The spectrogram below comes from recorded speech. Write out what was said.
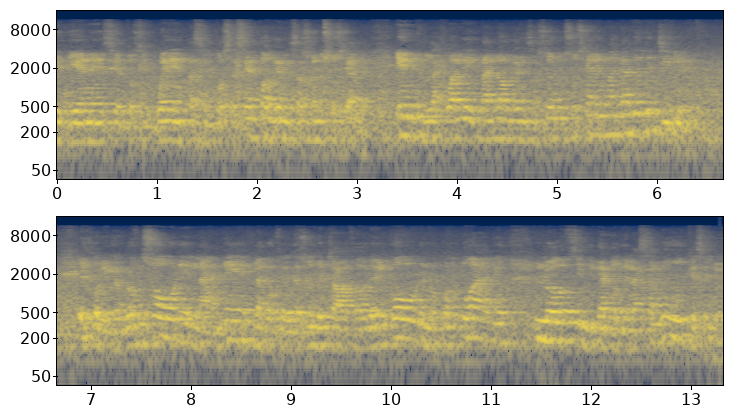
que tiene 150, 160 organizaciones sociales, entre las cuales están las organizaciones sociales más grandes de Chile, el Colegio de Profesores, la ANEF, la Confederación de Trabajadores del Cobre, los portuarios, los sindicatos de la salud, qué sé yo.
